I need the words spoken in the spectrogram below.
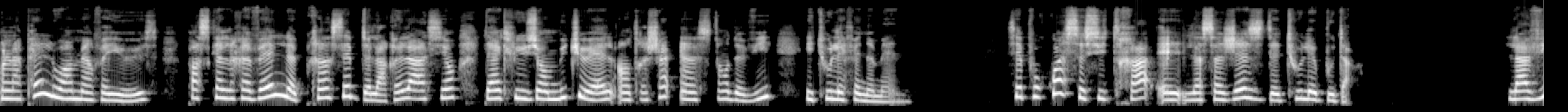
On l'appelle loi merveilleuse parce qu'elle révèle le principe de la relation d'inclusion mutuelle entre chaque instant de vie et tous les phénomènes. C'est pourquoi ce sutra est la sagesse de tous les Bouddhas. La vie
